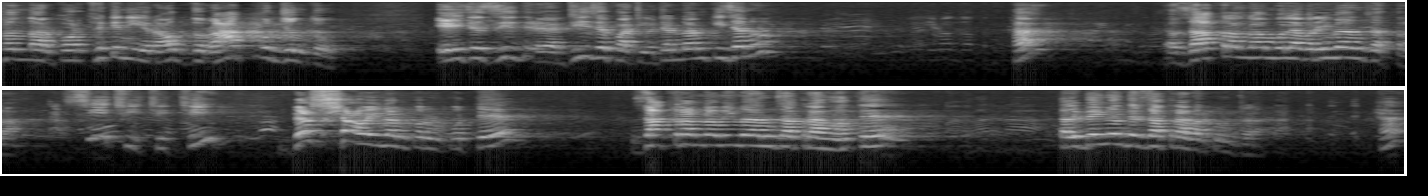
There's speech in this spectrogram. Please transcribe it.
সন্ধ্যার পর থেকে নিয়ে রাত রাত পর্যন্ত, এই যে ডিজে পার্টি ওটার নাম কি জানো? হ্যাঁ? যাত্রার নাম বলে আবার ইমান যাত্রা। ছি ছি ছি ছি। ব্যবসা ওই নামকরণ করতে। যাত্রার নাম ইমান যাত্রা হতে। তাহলে বেইমানদের যাত্রা আবার কোনটা? হ্যাঁ?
